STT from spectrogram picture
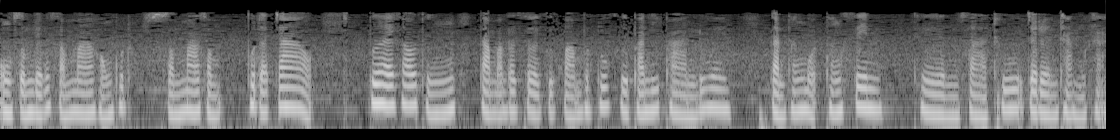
องค์สมเด็จพระสัมมาของพุทธสัมมาสัมพุทธเจ้า เพื่อให้เข้าถึงธรรมอันประเสริฐคือความพ้นทุกข์คือพระนิพพานด้วย กันทั้งหมดทั้งสิ้นเทินสาธุเจริญธรรมค่ะ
